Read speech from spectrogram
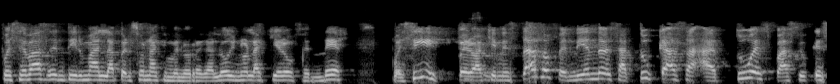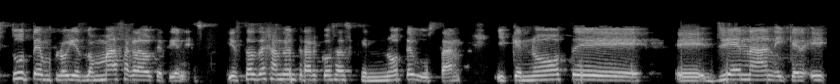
pues se va a sentir mal la persona que me lo regaló y no la quiero ofender. Pues sí, pero a quien estás ofendiendo es a tu casa, a tu espacio, que es tu templo y es lo más sagrado que tienes. Y estás dejando entrar cosas que no te gustan y que no te eh, llenan y que,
